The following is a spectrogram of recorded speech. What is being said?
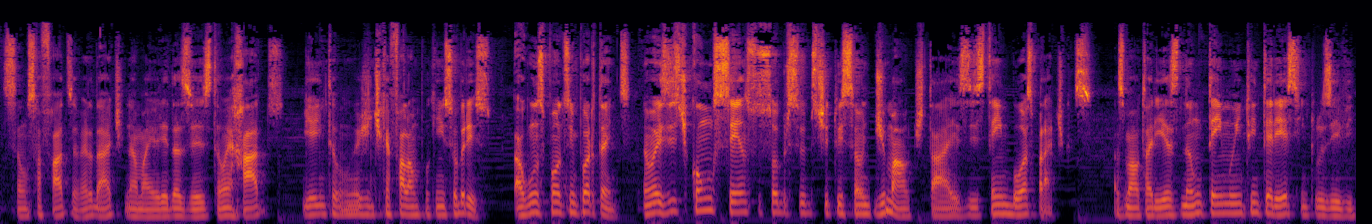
são safados, é verdade, na maioria das vezes estão errados, e então a gente quer falar um pouquinho sobre isso alguns pontos importantes. Não existe consenso sobre substituição de malte, tá? Existem boas práticas. As maltarias não têm muito interesse, inclusive,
